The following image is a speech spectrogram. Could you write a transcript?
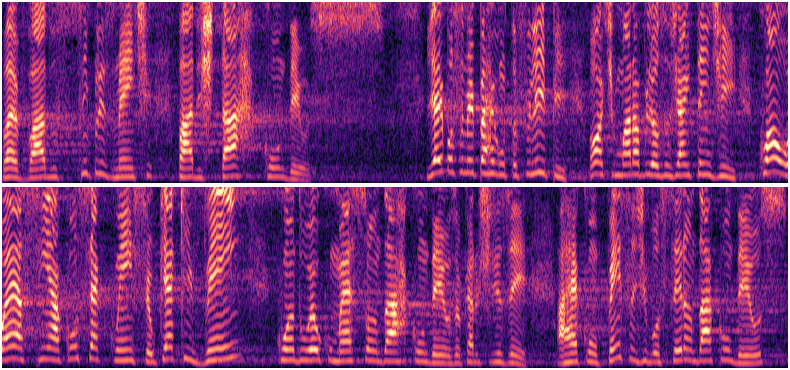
levado simplesmente para estar com Deus. E aí você me pergunta, Felipe, ótimo, maravilhoso, já entendi. Qual é assim a consequência? O que é que vem quando eu começo a andar com Deus? Eu quero te dizer, a recompensa de você andar com Deus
